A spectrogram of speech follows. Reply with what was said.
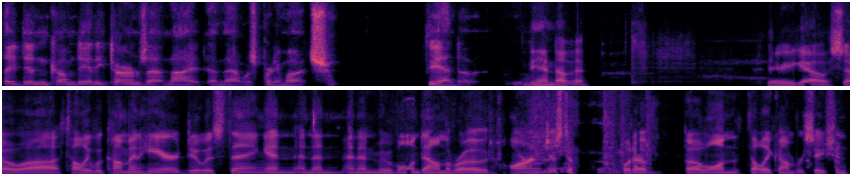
they didn't come to any terms that night, and that was pretty much the end of it. the end of it. There you go. So uh Tully would come in here, do his thing, and and then and then move on down the road. Arn, just to put a bow on the Tully conversation,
